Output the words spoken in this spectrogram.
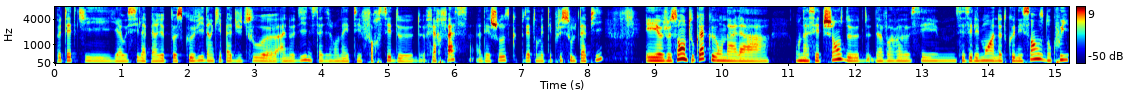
Peut-être qu'il y a aussi la période post-Covid hein, qui n'est pas du tout euh, anodine, c'est-à-dire on a été forcé de, faire face à des choses que peut-être on mettait plus sous le tapis. Et euh, je sens en tout cas qu'on a on a cette chance d'avoir ces, ces, éléments à notre connaissance. Donc oui,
